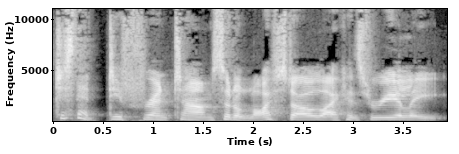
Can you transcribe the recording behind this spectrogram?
just that different um sort of lifestyle like it's really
